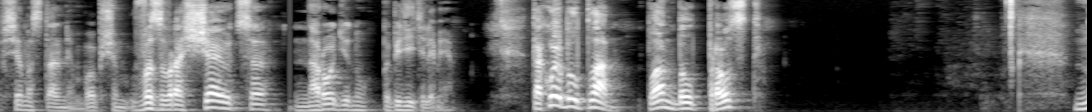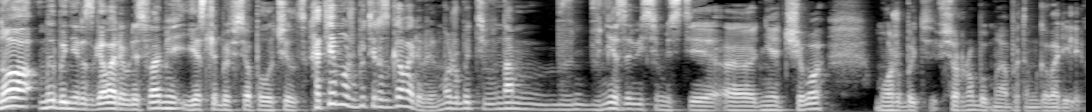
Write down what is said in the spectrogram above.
всем остальным. В общем, возвращаются на родину победителями. Такой был план. План был прост. Но мы бы не разговаривали с вами, если бы все получилось. Хотя, может быть, разговаривали. Может быть, нам вне зависимости э, ни от чего, может быть, все равно бы мы об этом говорили.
